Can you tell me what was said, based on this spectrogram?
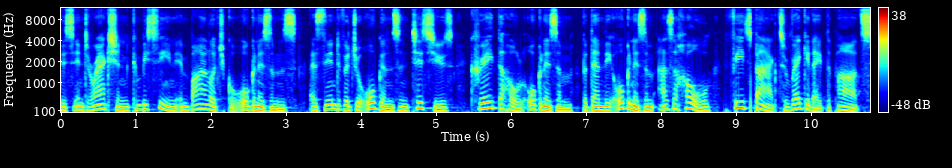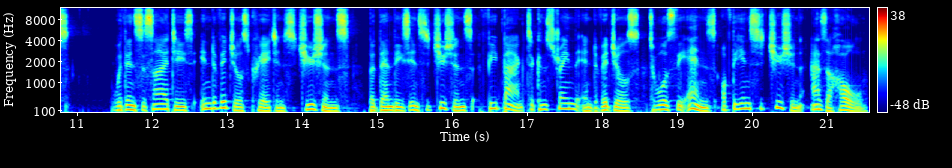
This interaction can be seen in biological organisms, as the individual organs and tissues create the whole organism, but then the organism as a whole feeds back to regulate the parts. Within societies, individuals create institutions, but then these institutions feed back to constrain the individuals towards the ends of the institution as a whole.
